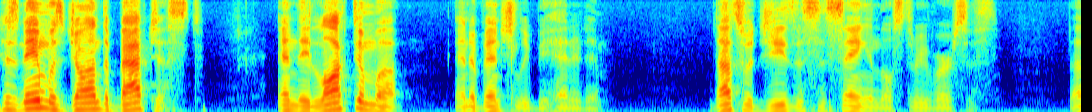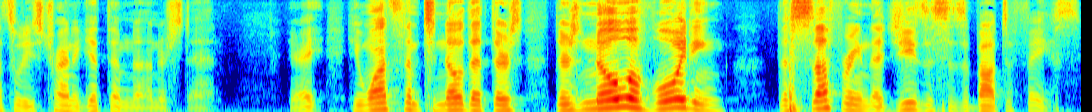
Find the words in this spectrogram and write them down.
His name was John the Baptist, and they locked him up and eventually beheaded him. That's what Jesus is saying in those three verses. That's what he's trying to get them to understand. Right? He wants them to know that there's, there's no avoiding the suffering that Jesus is about to face.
